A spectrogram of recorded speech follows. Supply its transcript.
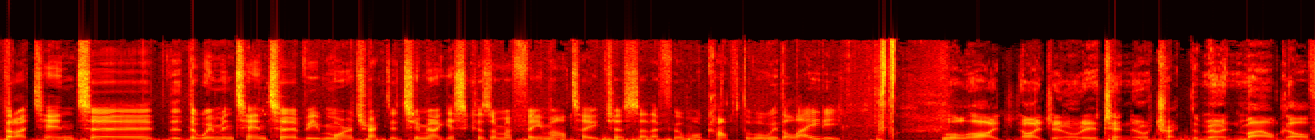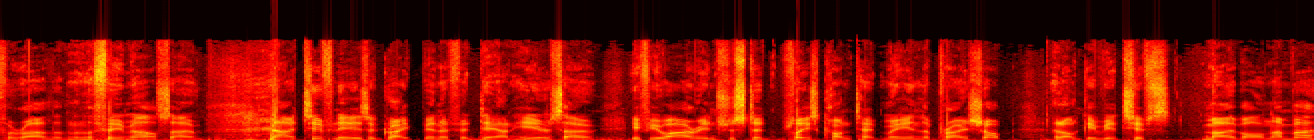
but I tend to the, the women tend to be more attracted to me. I guess because I'm a female teacher, so they feel more comfortable with a lady. Well, I, I generally tend to attract the male golfer rather than the female. So, no, Tiffany is a great benefit down here. So, if you are interested, please contact me in the pro shop and I'll give you Tiff's mobile number.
